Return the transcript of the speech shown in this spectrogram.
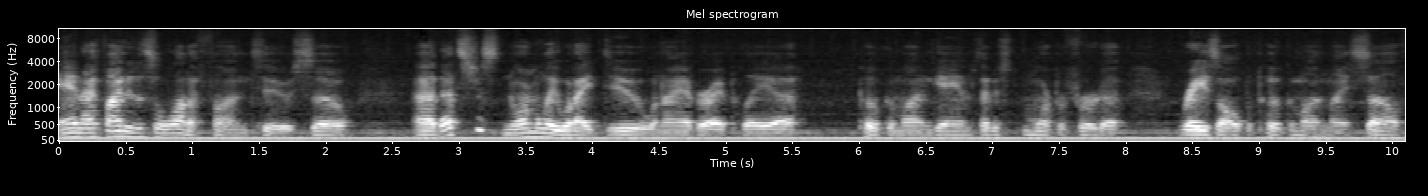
and I find it is a lot of fun too. So uh, that's just normally what I do whenever I play uh, Pokemon games. I just more prefer to raise all the Pokemon myself.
